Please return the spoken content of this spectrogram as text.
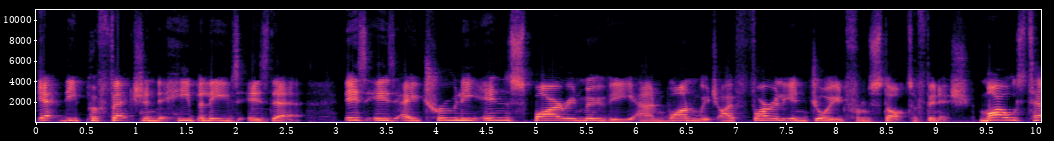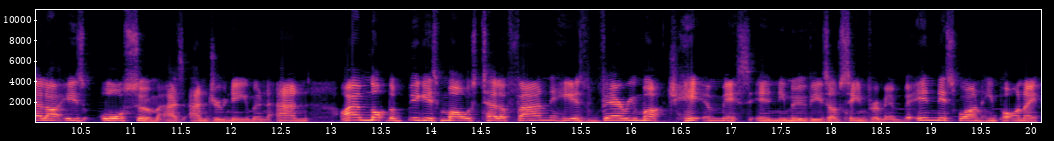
get the perfection that he believes is there. This is a truly inspiring movie and one which I thoroughly enjoyed from start to finish. Miles Teller is awesome as Andrew Neiman and I am not the biggest Miles Teller fan. He is very much hit and miss in the movies I've seen from him. But in this one, he put on a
